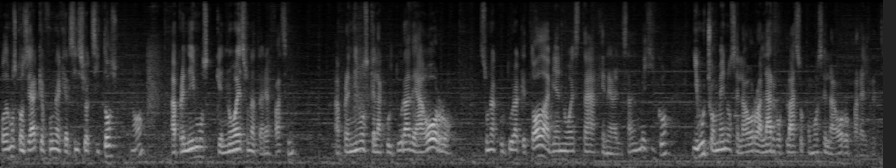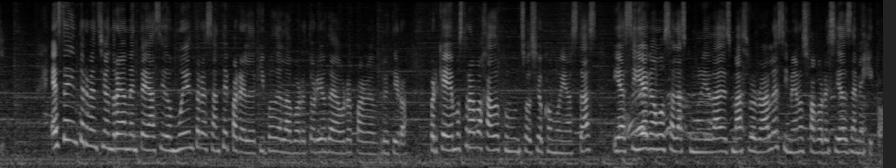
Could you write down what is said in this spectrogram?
podemos considerar que fue un ejercicio exitoso, ¿no? Aprendimos que no es una tarea fácil, aprendimos que la cultura de ahorro es una cultura que todavía no está generalizada en México y mucho menos el ahorro a largo plazo como es el ahorro para el retiro. Esta intervención realmente ha sido muy interesante para el equipo del Laboratorio de Ahorro para el Retiro, porque hemos trabajado con un socio como Yastas y así llegamos a las comunidades más rurales y menos favorecidas de México.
